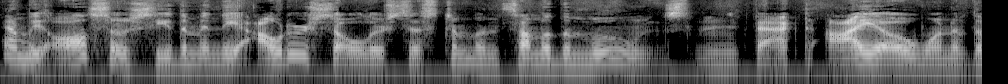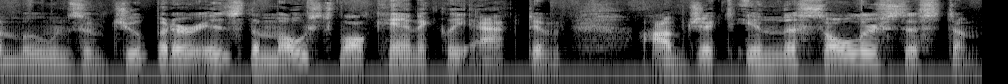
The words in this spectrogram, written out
And we also see them in the outer solar system and some of the moons. In fact, Io, one of the moons of Jupiter, is the most volcanically active object in the solar system.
